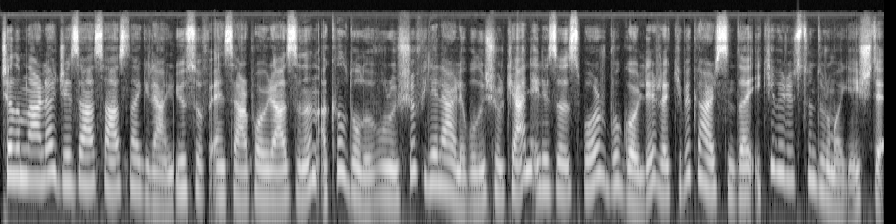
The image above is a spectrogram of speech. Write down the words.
Çalımlarla ceza sahasına giren Yusuf Ensar Poyrazlı'nın akıl dolu vuruşu filelerle buluşurken Elazığ Spor bu golle rakibi karşısında 2-1 üstün duruma geçti.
